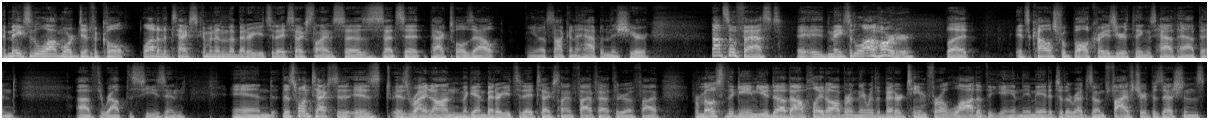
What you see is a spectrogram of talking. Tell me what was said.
It makes it a lot more difficult. A lot of the text coming in on the Better You Today text line says that's it. Pac-12's out. You know, it's not going to happen this year. Not so fast. It, it, makes it a lot harder, but it's college football. Crazier things have happened uh, throughout the season. And this one text is is right on. Again, better you today text line 55305. For most of the game, UW outplayed Auburn. They were the better team for a lot of the game. They made it to the red zone five straight possessions,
